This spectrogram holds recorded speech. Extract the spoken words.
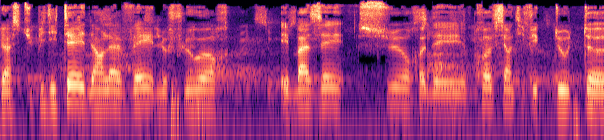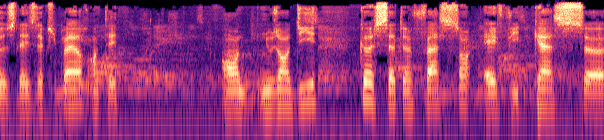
La stupidité d'enlever le fluor est basé sur des preuves scientifiques douteuses. Les experts nous ont dit que c'est une façon efficace euh,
